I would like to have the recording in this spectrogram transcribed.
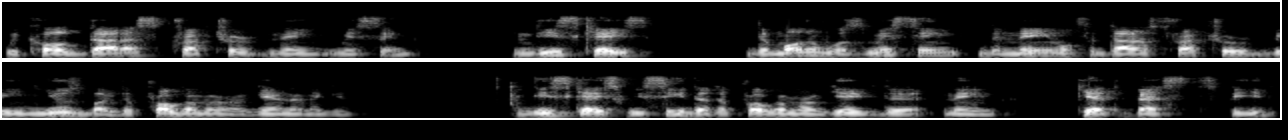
we call data structure name missing. In this case, the model was missing the name of a data structure being used by the programmer again and again. In this case, we see that the programmer gave the name get best speed,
